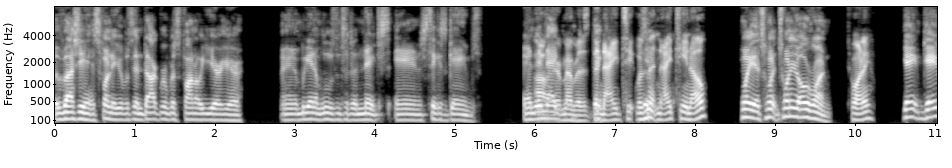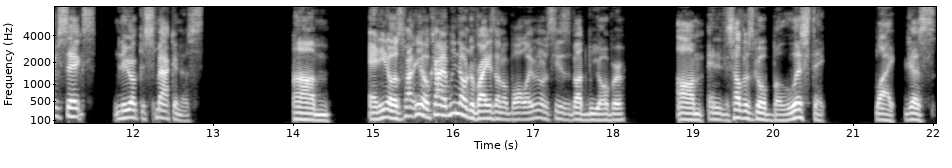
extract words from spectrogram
it was actually it's funny. It was in Doc Rivers' final year here, and we ended up losing to the Knicks in six games. And in Oh, I remember the 19, wasn't it 19 0? 20, yeah, 20, 20 0 run, 20? game game six, New York is smacking us. Um, and you know it's. You know, kind of we know the writing's on the wall. Like, we know the season's about to be over. Um, and the Celtics go ballistic, like just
